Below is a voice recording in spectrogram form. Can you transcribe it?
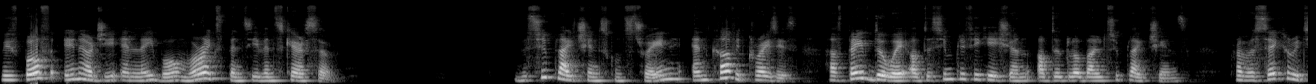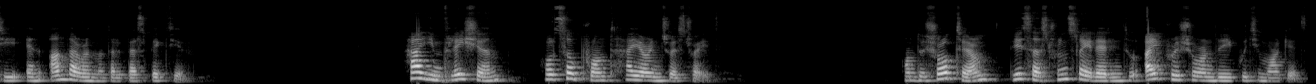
with both energy and labor more expensive and scarcer. The supply chains constraint and COVID crisis have paved the way of the simplification of the global supply chains from a security and environmental perspective. High inflation also prompt higher interest rates. On the short term, this has translated into high pressure on the equity markets.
